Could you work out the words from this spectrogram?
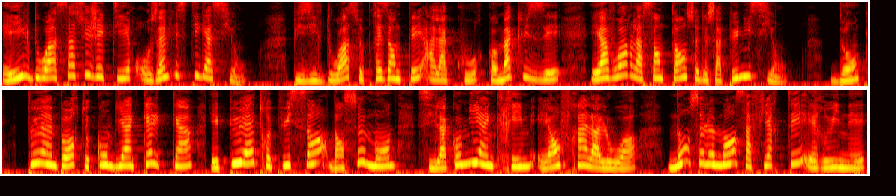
et il doit s'assujettir aux investigations. Puis il doit se présenter à la cour comme accusé et avoir la sentence de sa punition. Donc, peu importe combien quelqu'un ait pu être puissant dans ce monde, s'il a commis un crime et enfreint la loi, non seulement sa fierté est ruinée,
